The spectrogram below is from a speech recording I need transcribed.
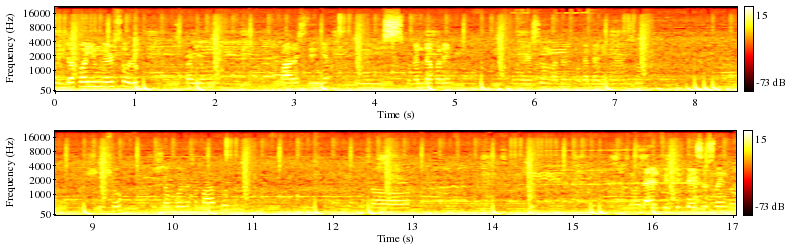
Ganda pa yung airsole. Oh. Pa yung pares din niya is maganda pa rin. Yung airsole, maganda, maganda din yung airsole. Shisho, shishabol na sapato. So, so dahil 50 pesos lang ito,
